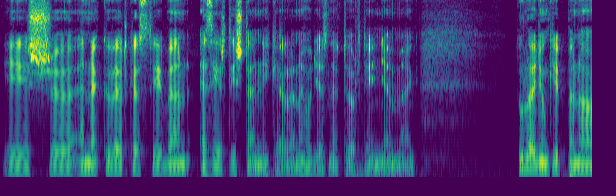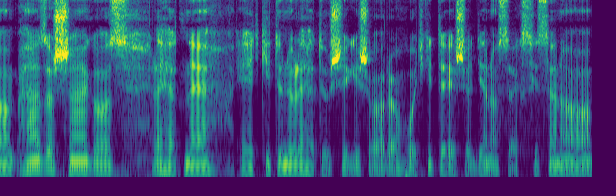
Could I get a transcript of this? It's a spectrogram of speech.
és ennek következtében ezért is tenni kellene, hogy ez ne történjen meg. Tulajdonképpen a házasság az lehetne egy kitűnő lehetőség is arra, hogy kiteljesedjen a szex, hiszen a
